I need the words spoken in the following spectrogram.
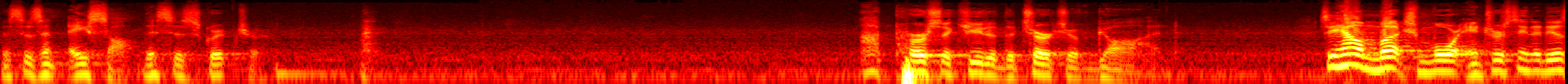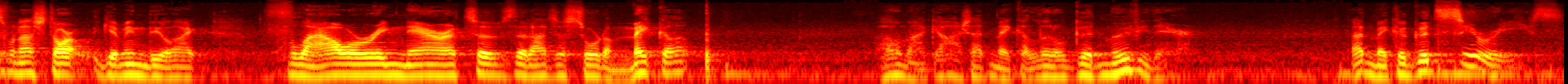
This isn't Aesop, this is Scripture. I persecuted the church of God. See how much more interesting it is when I start giving the like flowery narratives that I just sort of make up? Oh my gosh, I'd make a little good movie there. That'd make a good series.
